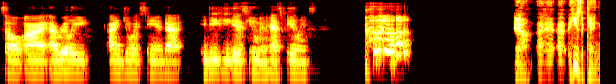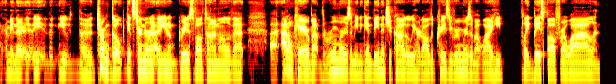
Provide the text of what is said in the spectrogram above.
So I I really I enjoyed seeing that indeed he is human, has feelings. Yeah, I, I, he's the king. I mean, there, he, the, you, the term "goat" gets turned around. You know, greatest of all time, all of that. Uh, I don't care about the rumors. I mean, again, being in Chicago, we heard all the crazy rumors about why he played baseball for a while and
